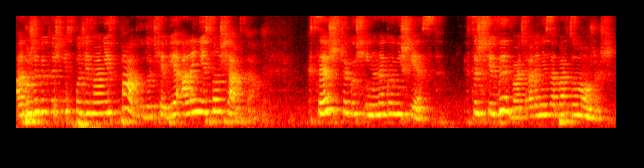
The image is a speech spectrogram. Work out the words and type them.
Albo żeby ktoś niespodziewanie wpadł do ciebie, ale nie sąsiadka. Chcesz czegoś innego niż jest. Chcesz się wyrwać, ale nie za bardzo możesz.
